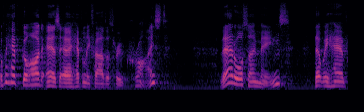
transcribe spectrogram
If we have God as our Heavenly Father through Christ, that also means that we have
